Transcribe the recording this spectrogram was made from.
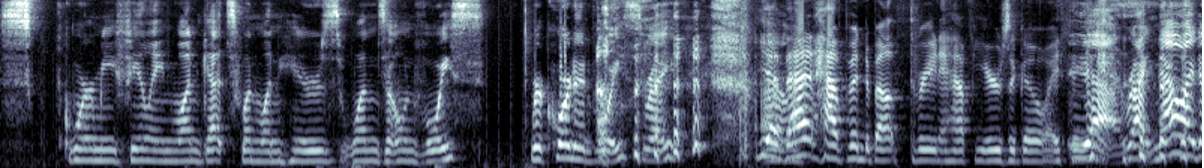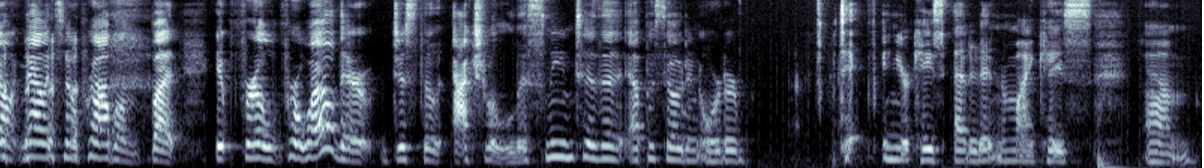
squirmy feeling one gets when one hears one's own voice, recorded voice, right? Yeah, that happened about three and a half years ago, I think. yeah right now i don't now it's no problem but it for a, for a while there just the actual listening to the episode in order to in your case edit it and in my case um,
